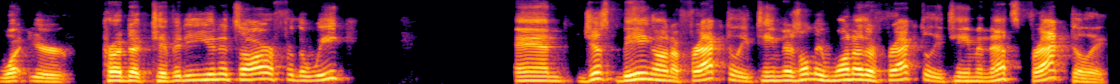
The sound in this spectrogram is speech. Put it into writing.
what your productivity units are for the week. And just being on a Fractally team, there's only one other Fractally team and that's Fractally.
